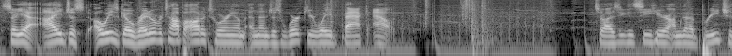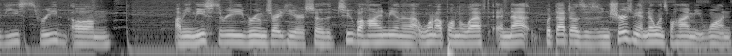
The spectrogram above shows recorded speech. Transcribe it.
so yeah, I just always go right over top of auditorium and then just work your way back out. So as you can see here, I'm going to breach these three, um, I mean these three rooms right here. So the two behind me and then that one up on the left. And that what that does is it ensures me that no one's behind me, one.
